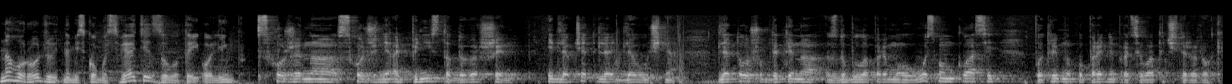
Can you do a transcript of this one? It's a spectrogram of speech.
нагороджують на міському святі Золотий Олімп. схоже на сходження альпініста до вершин і для вчителя, і для учня. Для того, щоб дитина здобула перемогу у восьмому класі, потрібно попередньо працювати 4 роки.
